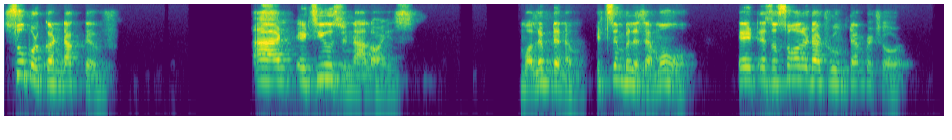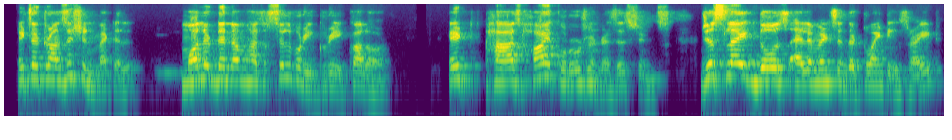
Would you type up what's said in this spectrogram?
superconductive, and it's used in alloys. Molybdenum, its symbol is Mo. It is a solid at room temperature. It's a transition metal. Molybdenum has a silvery gray color. It has high corrosion resistance, just like those elements in the 20s, right?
